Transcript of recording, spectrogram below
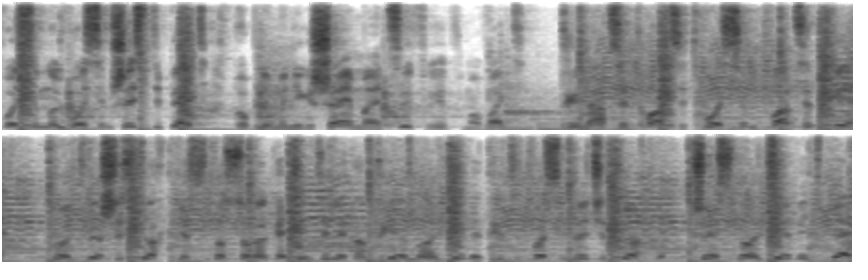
148-08, 6-5 Проблема нерешаемая, цифры рифмовать. 13-28, 23 0-2 шестерки, 141 делить на 3 0-9, 38, 2 четверки. 6, 0, 9, 5,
